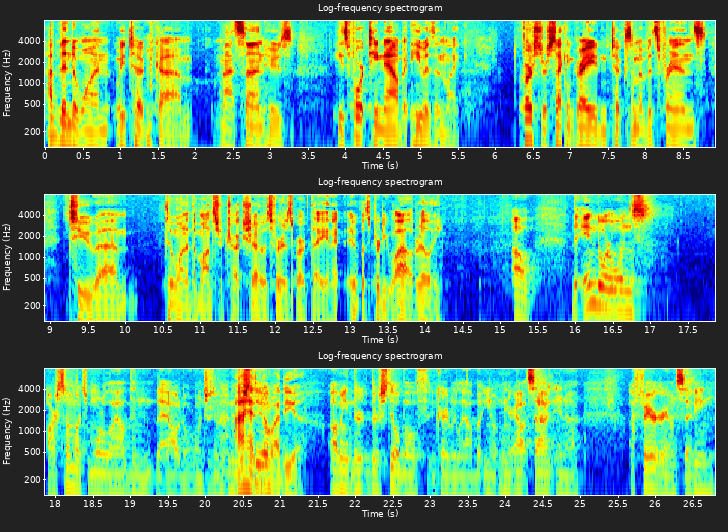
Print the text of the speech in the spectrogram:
I've been to one. We took um, my son, who's he's 14 now, but he was in like first or second grade, and took some of his friends to um, to one of the monster truck shows for his birthday, and it, it was pretty wild, really. Oh, the indoor ones are so much more loud than the outdoor ones. I, mean, I had still- no idea. I mean, they're they're still both incredibly loud, but you know, when you're outside in a a fairground setting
